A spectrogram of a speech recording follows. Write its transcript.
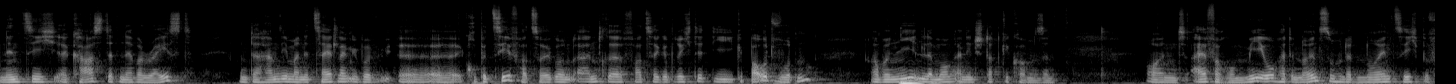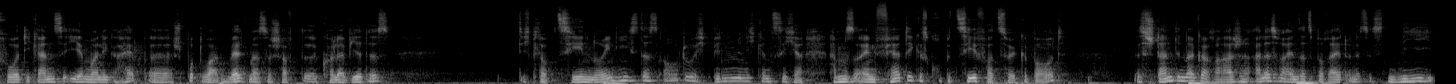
nennt sich äh, Cars That Never Raced. Und da haben die mal eine Zeit lang über äh, Gruppe C-Fahrzeuge und andere Fahrzeuge berichtet, die gebaut wurden, aber nie in Le Mans an den Start gekommen sind. Und Alfa Romeo hatte 1990, bevor die ganze ehemalige Hype- äh, Sportwagen-Weltmeisterschaft äh, kollabiert ist, ich glaube 10.9 hieß das Auto, ich bin mir nicht ganz sicher, haben sie ein fertiges Gruppe C-Fahrzeug gebaut. Es stand in der Garage, alles war einsatzbereit und es ist nie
